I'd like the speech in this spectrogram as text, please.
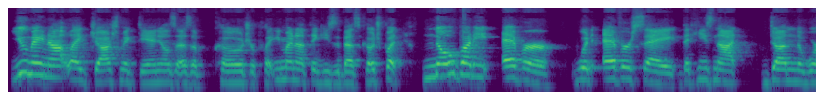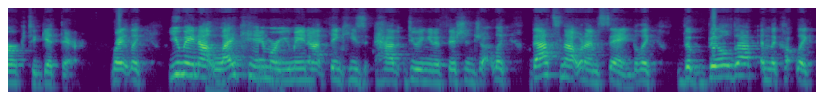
you may not like josh mcdaniels as a coach or play you might not think he's the best coach but nobody ever would ever say that he's not done the work to get there right? Like you may not like him or you may not think he's have doing an efficient job. Like that's not what i'm saying but like the build up and the like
